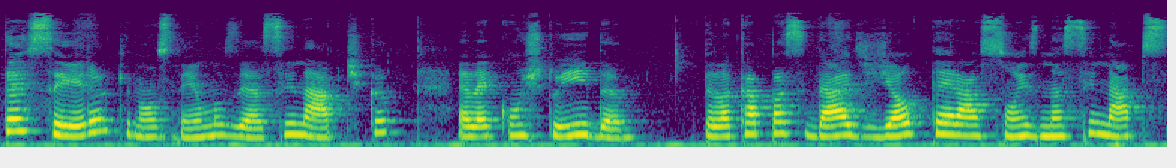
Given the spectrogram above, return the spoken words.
Terceira que nós temos é a sináptica. Ela é constituída pela capacidade de alterações nas sinapses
